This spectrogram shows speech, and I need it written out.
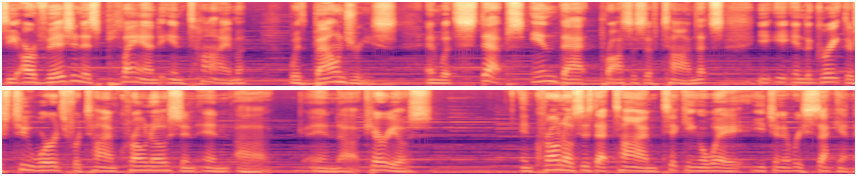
See, our vision is planned in time with boundaries and with steps in that process of time. That's in the Greek. There's two words for time: chronos and and uh, and uh. And chronos is that time ticking away each and every second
